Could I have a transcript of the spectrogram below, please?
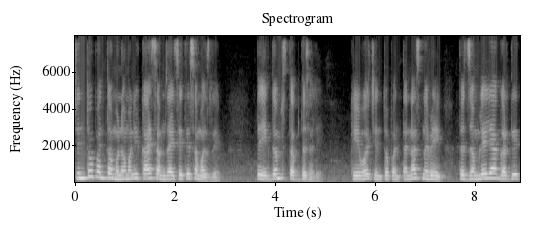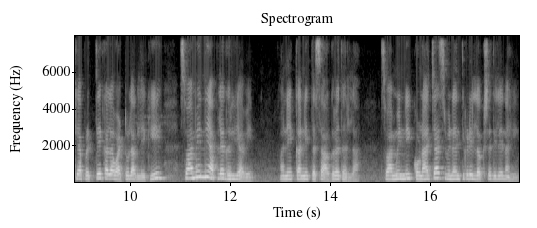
चिंतोपंत मनोमनी काय समजायचे ते समजले. ते एकदम स्तब्ध झाले. केवळ चिंतोपंतांनाच नव्हे तर जमलेल्या गर्दीतल्या प्रत्येकाला वाटू लागले की स्वामींनी आपल्या घरी यावे. अनेकांनी तसा आग्रह धरला. स्वामींनी कोणाच्याच विनंतीकडे लक्ष दिले नाही.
